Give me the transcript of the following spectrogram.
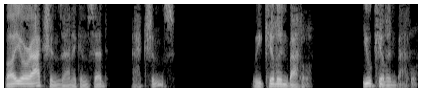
By your actions, Anakin said. Actions? We kill in battle. You kill in battle.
